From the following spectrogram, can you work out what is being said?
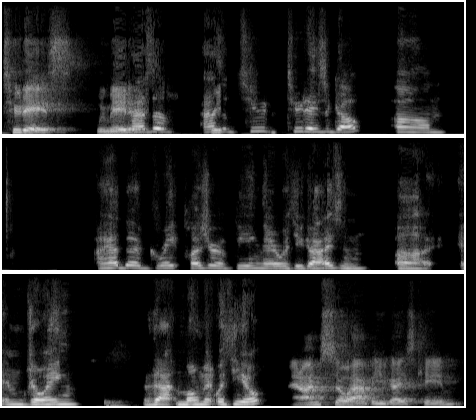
Two days. We made it. as of as of two two days ago. Um, I had the great pleasure of being there with you guys and uh, enjoying that moment with you. and I'm so happy you guys came.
